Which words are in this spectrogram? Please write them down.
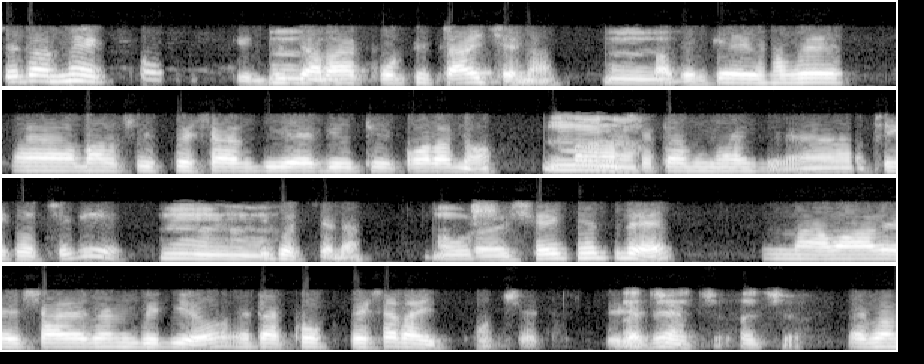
সেটা নেক কিন্তু যারা করতে চাইছে না তাদেরকে এইভাবে আহ, মানসিক প্রেশার দিয়ে ডিউটি করানো সেটা মনে হয় ঠিক হচ্ছে কি? ঠিক হচ্ছে না। তো সেই ক্ষেত্রে আমার এসআই এবং ভিডিও এটা খুব প্রেশারাইজ করছে ঠিক আছে? আচ্ছা আচ্ছা আচ্ছা। এবং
